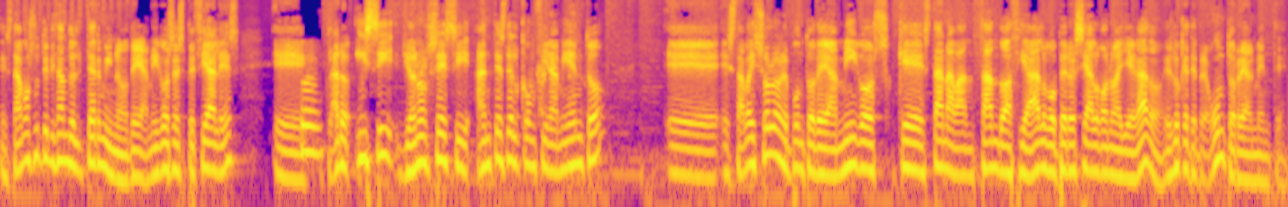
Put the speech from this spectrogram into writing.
estamos utilizando el término de amigos especiales, eh, Mm. claro, y si, yo no sé si antes del confinamiento eh, estabais solo en el punto de amigos que están avanzando hacia algo, pero ese algo no ha llegado. Es lo que te pregunto realmente.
